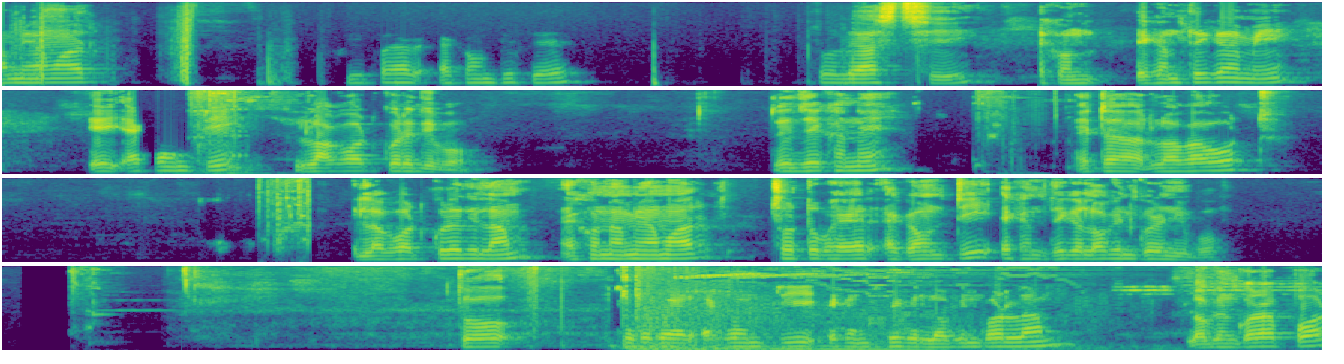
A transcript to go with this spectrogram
আমি আমার ফ্রি ফায়ার অ্যাকাউন্টটিতে চলে আসছি। এখন এখান থেকে আমি এই অ্যাকাউন্টটি লগ আউট করে দিব। তো যেখানে, এটা লগ আউট লগ আউট করে দিলাম। এখন আমি আমার ছোট ভাইয়ের অ্যাকাউন্টটি এখান থেকে লগ করে নিব। তো ছোট ভাইয়ের অ্যাকাউন্টটি এখান থেকে লগ করলাম। লগ করার পর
